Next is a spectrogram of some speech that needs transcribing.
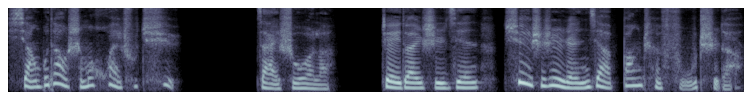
想不到什么坏处去。再说了，这段时间确实是人家帮衬扶持的。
